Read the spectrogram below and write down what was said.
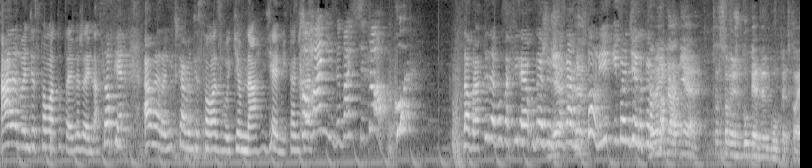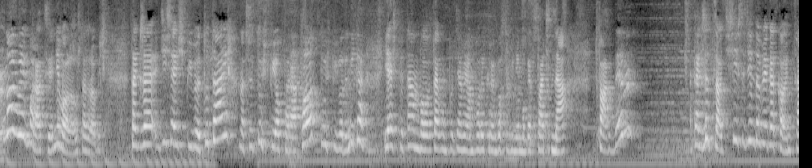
ale będzie spała tutaj wyżej na sofie, a Weroniczka będzie spała z wujkiem na ziemi. Także Kochani, zobaczcie to! Hur! dobra, tyle, bo za chwilę uderzysz Nie, nogami to- w stolik i będzie dopiero Weronika, problem. nie. To są już głupie wygłupy twoje. No i ma rację, nie wolno już tak robić. Także dzisiaj śpimy tutaj, znaczy tu śpi operator, tu śpi Weronika. Ja śpię tam, bo tak wam powiedziałam, miałam chory kręgosłup i nie mogę spać na twardym. Także co, dzisiejszy dzień dobiega końca.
